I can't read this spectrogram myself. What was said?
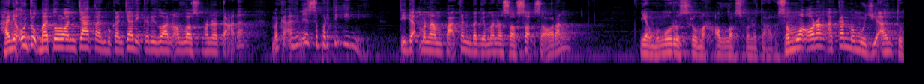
hanya untuk batu loncatan bukan cari keriduan Allah Subhanahu wa taala, maka akhirnya seperti ini. Tidak menampakkan bagaimana sosok seorang yang mengurus rumah Allah SWT. Semua orang akan memuji antum.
